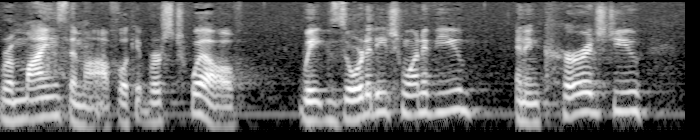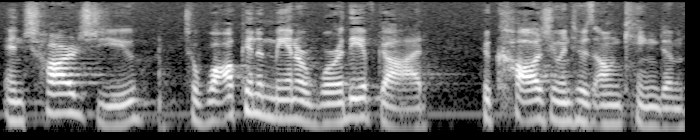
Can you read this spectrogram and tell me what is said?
reminds them of. Look at verse 12. We exhorted each one of you and encouraged you and charged you to walk in a manner worthy of God who calls you into his own kingdom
